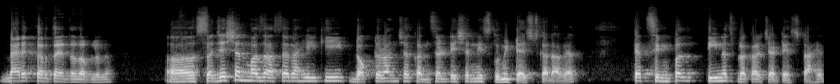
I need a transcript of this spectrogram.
डायरेक्ट करता येतात आपल्याला? सजेशन माझं असं राहील की डॉक्टरांच्या कन्सल्टेशननीच तुम्ही टेस्ट कराव्यात. त्यात सिंपल तीनच प्रकारच्या टेस्ट आहेत.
